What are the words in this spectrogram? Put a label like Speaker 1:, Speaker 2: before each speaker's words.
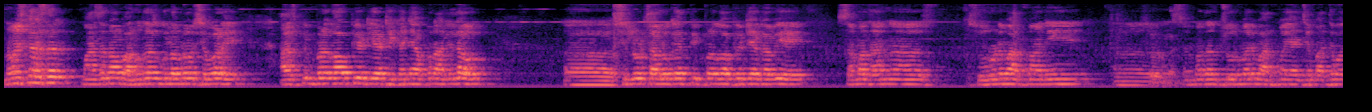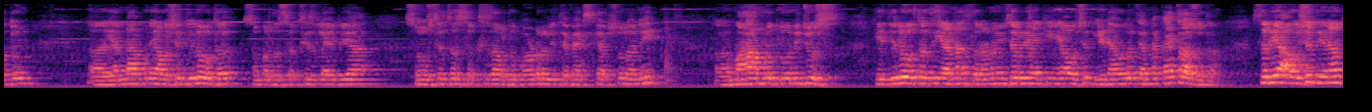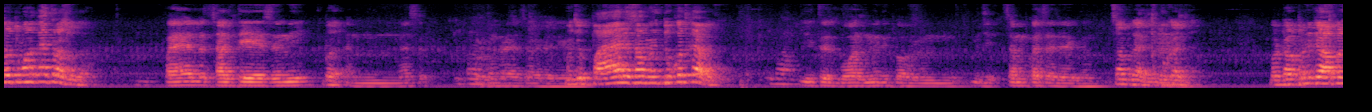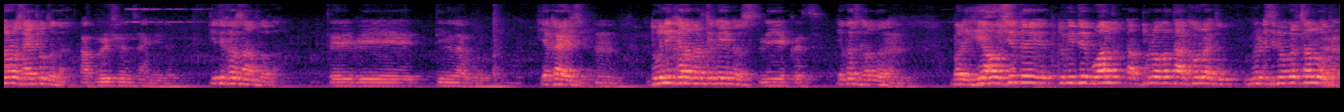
Speaker 1: नमस्कार सर माझं नाव भानुदास गुलाबराव शेवाळे. आज पिंपळगाव पेठ या ठिकाणी आपण आलेलो आहोत. सिल्लोड तालुक्यात पिंपळगाव पेठ या गावी आहे. समाधान सोनुणे महात्मा आणि समाधान चोरमारे महात्मा यांच्या माध्यमातून यांना आपण हे औषध दिलं होतं. समर्थ सक्सेस लाईफ या संस्थेचं सक्सेस ऑफ द पावडर विथॅमॅक्स कॅप्सूल आणि महाअमृत लोणी ज्यूस हे दिलं होतं. तर यांना सरांना विचारूया की हे औषध घेण्याअगोदर त्यांना काय त्रास होता? सर हे औषध घेण्याअगोदर तुम्हाला काय त्रास होता?
Speaker 2: पायाला चालते यायचं नाही.
Speaker 1: बरं.
Speaker 2: आणि असं पडून राहायचं वगैरे.
Speaker 1: म्हणजे पायाला सा म्हणजे दुखत काय होतं
Speaker 2: इथं बॉलमध्ये प्रॉब्लेम म्हणजे चमकाचा आहे एकदम.
Speaker 1: चमकायचं दुखायचं बरं डॉक्टरने काय आपल्याला सांगितलं होतं का?
Speaker 2: ऑपरेशन सांगितलं.
Speaker 1: किती खर्च सांगितलं होता?
Speaker 2: तरी बी तीन लाख रुपये.
Speaker 1: एका याचे
Speaker 2: हम्म.
Speaker 1: दोन्ही खराब झाले का एकच?
Speaker 2: मी एकच.
Speaker 1: एकच खराब झालं.
Speaker 2: हम्म.
Speaker 1: बरं हे औषध तुम्ही ते बॉल डॉक्टर लोक दाखवलाय मेडिसिन वगैरे चालू होतं?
